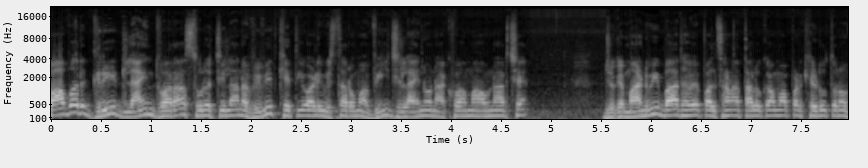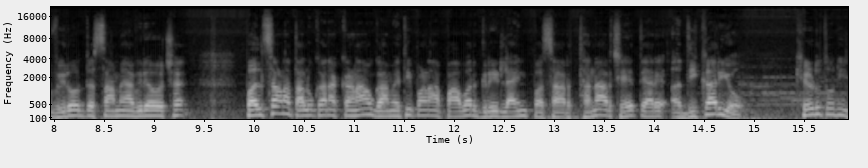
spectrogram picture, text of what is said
પાવર ગ્રીડ લાઇન દ્વારા સુરત જિલ્લાના વિવિધ ખેતીવાડી વિસ્તારોમાં વીજ લાઇનો નાખવામાં આવનાર છે. જોકે માંડવી બાદ હવે પલસાણા તાલુકામાં પણ ખેડૂતોનો વિરોધ સામે આવી રહ્યો છે. પલસાણા તાલુકાના કણાવ ગામેથી પણ આ પાવર ગ્રીડ લાઇન પસાર થનાર છે ત્યારે અધિકારીઓ ખેડૂતોની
